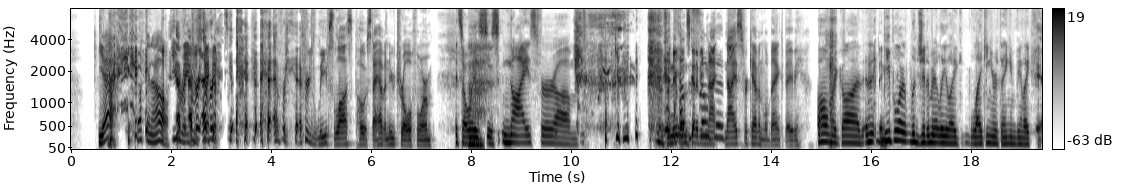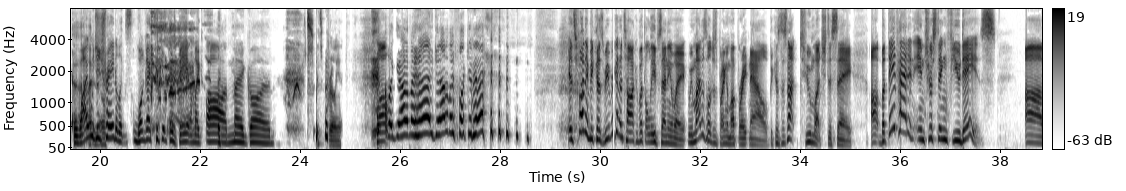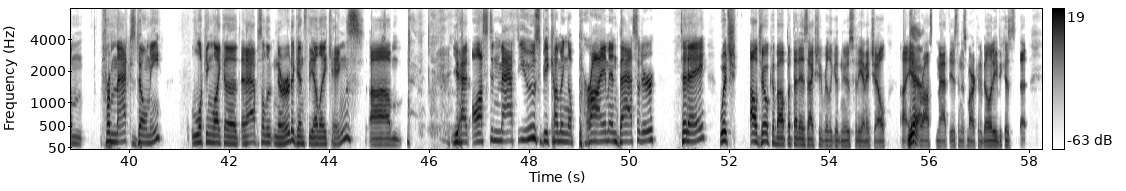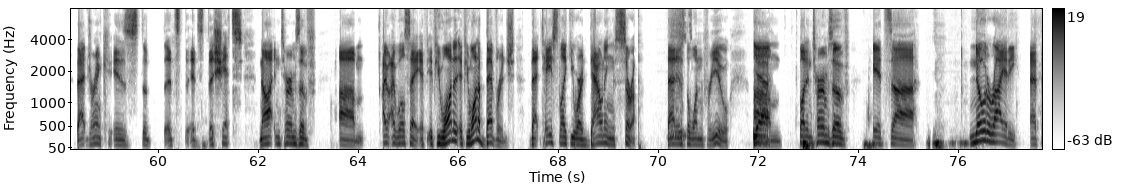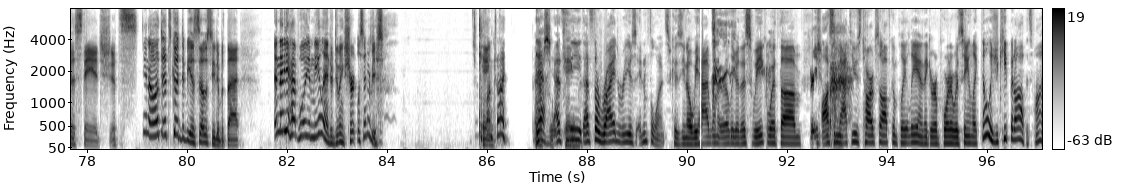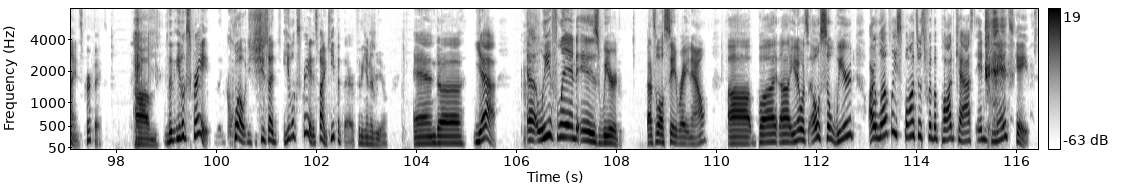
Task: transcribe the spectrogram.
Yeah, fucking hell. You Every, Rangers every, every, every, every Leafs lost post, I have a new troll for him. It's always just nice for um. The new That one's going to so be ni- nice for Kevin Labanc, baby. Oh my god! And And- people are legitimately like liking your thing and being like, Yeah, well, "Why I would you know. trade?" Like one guy took it for bait. I'm like, "Oh my god!" It's, it's brilliant. Well, I'm like, "Get out of my head! Get out of my fucking head!" It's funny because we were going to talk about the Leafs anyway. We might as well just bring them up right now because there's not too much to say. Uh, but they've had an interesting few days. Um, from Max Domi looking like a an absolute nerd against the LA Kings. Um, you had Auston Matthews becoming a prime ambassador today, which I'll joke about, but that is actually really good news for the NHL. Uh, and Yeah. for Auston Matthews and his marketability because that, that drink is the it's it's the shits. Not in terms of um I, I will say if if you want to if you want a beverage that tastes like you are downing syrup, that is the one for you. Yeah. Um but in terms of its uh notoriety at this stage, it's you know, it, it's good to be associated with that. And then you have William Nylander doing shirtless interviews. King. Fun time. Yeah, Absolute that's king. the that's the Ryan Reaves influence because you know we had one earlier this week with um Auston Matthews tarps off completely, and I think a reporter was saying like, "No, you keep it off. It's fine. It's perfect." Um, the, he looks great. Quote: She said he looks great. It's fine. Keep it there for the interview. And uh, yeah, uh, Leafland is weird. That's what I'll say right now. Uh, but uh, you know what's also weird? Our lovely sponsors for the podcast in Manscaped.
